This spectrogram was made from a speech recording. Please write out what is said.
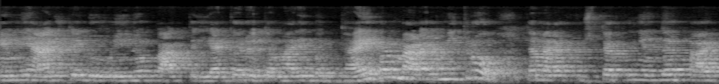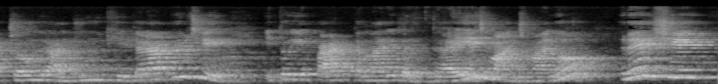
એમને આ રીતે ડુંગળીનો પાક તૈયાર કર્યો. તમારે બધાએ પણ બાળક મિત્રો, તમારા પુસ્તકની અંદર પાઠ ચૌદ રાજુનું ખેતર આપ્યું છે. એ તો એ પાઠ તમારે બધાએ જ વાંચવાનો રહેશે.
